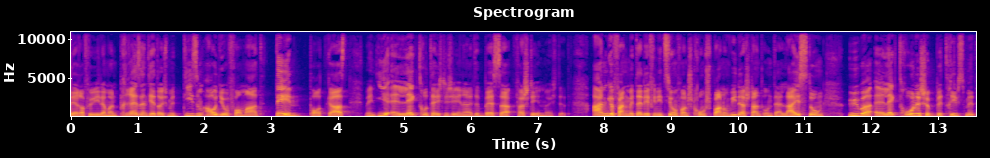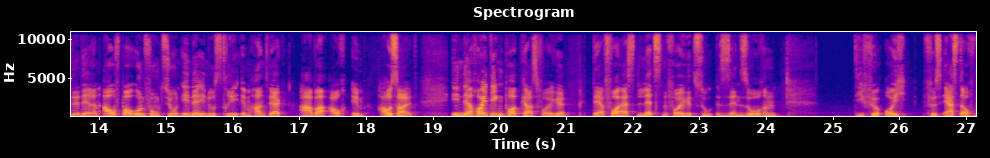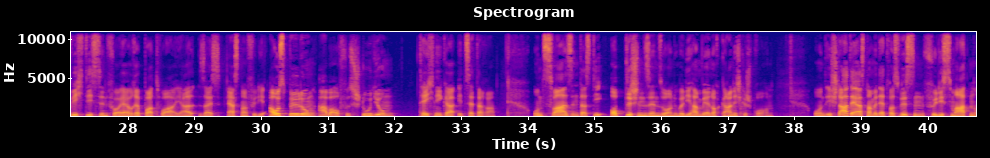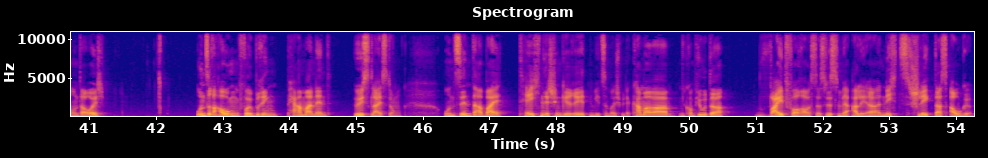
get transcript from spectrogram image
Praxislehrer für jedermann präsentiert euch mit diesem Audioformat den Podcast, wenn ihr elektrotechnische Inhalte besser verstehen möchtet. Angefangen mit der Definition von Stromspannung, Widerstand und der Leistung über elektronische Betriebsmittel, deren Aufbau und Funktion in der Industrie, im Handwerk, aber auch im Haushalt. In der heutigen Podcast-Folge, der vorerst letzten Folge zu Sensoren, die für euch fürs Erste auch wichtig sind für euer Repertoire. Ja, sei es erstmal für die Ausbildung, aber auch fürs Studium, Techniker etc. Und zwar sind das die optischen Sensoren, über die haben wir ja noch gar nicht gesprochen. Und ich starte erstmal mit etwas Wissen für die Smarten unter euch. Unsere Augen vollbringen permanent Höchstleistung und sind dabei technischen Geräten wie zum Beispiel der Kamera, ein Computer weit voraus. Das wissen wir alle. Ja? Nichts schlägt das Auge.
